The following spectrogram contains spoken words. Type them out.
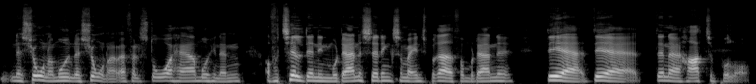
nationer mod nationer, i hvert fald store herrer mod hinanden, og fortælle den i en moderne setting, som er inspireret fra moderne, det er, det er, den er hard to pull off.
